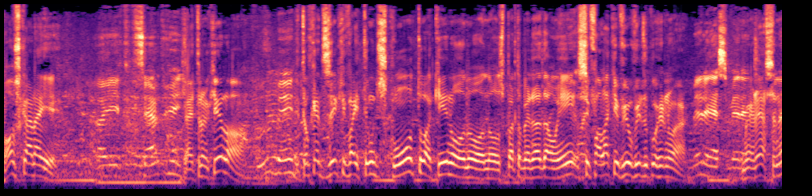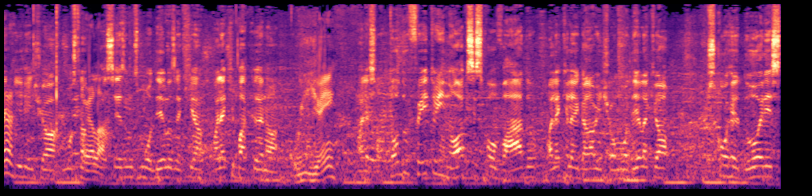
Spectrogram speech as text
Vamos os caras aí? Aí, tudo certo, gente? Aí, tranquilo? Tudo bem. Então quer dizer que vai ter um desconto aqui no, no, nos patrocinadores da Win se falar que viu o vídeo correr no ar. Merece, merece. Merece, Olha né? aqui, gente, ó. Vou mostrar Olha pra lá. vocês um dos modelos aqui, ó. Olha que bacana, ó. Ui, hein? Olha só, todo feito em inox escovado. Olha que legal, gente. ó. O modelo aqui, ó. Os corredores,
